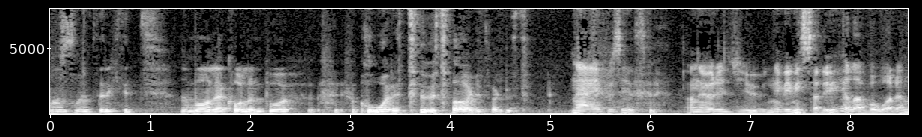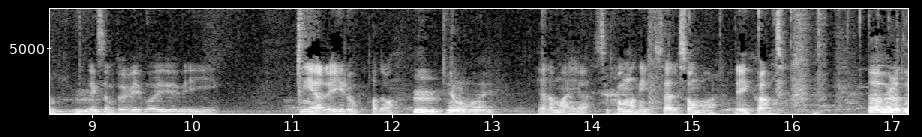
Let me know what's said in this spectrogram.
Man får inte riktigt den vanliga kollen på året överhuvudtaget faktiskt. nej, precis. Och nu är det juni. Vi missade ju hela våren. Liksom, för vi var ju i, nere i Europa då. Mm, hela maj. Hela maj, ja. Så kommer man hit så är det sommar. Det är skönt. Jag hörde att det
